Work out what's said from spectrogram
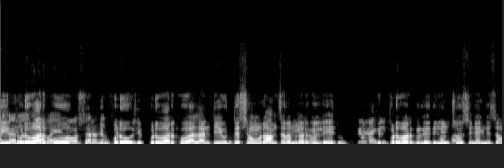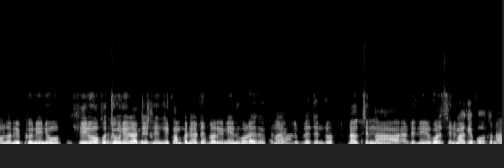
ఇప్పుడు వరకు. ఇప్పుడు ఇప్పుడు వరకు అలాంటి ఉద్దేశం రామ్ చరణ్ గారికి లేదు. ఇప్పుడు వరకు లేదు. నేను చూసిన ఎన్ని సంవత్సరాలు. ఇప్పుడు నేను నేను ఒక జూనియర్ ఆర్టిస్ట్ నుంచి కంపెనీ ఆర్టిస్ట్ వరకు నేను కూడా ఎదుగుతున్నాను ఇప్పుడు ప్రెసెంట్ నాకు చిన్న అంటే నేను కూడా సినిమాకే పోతున్నా.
